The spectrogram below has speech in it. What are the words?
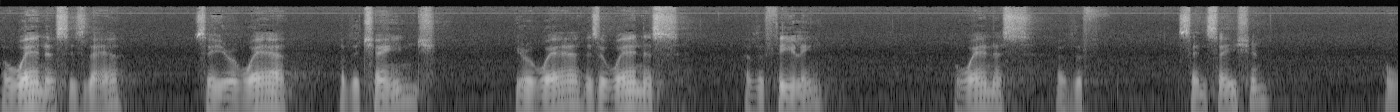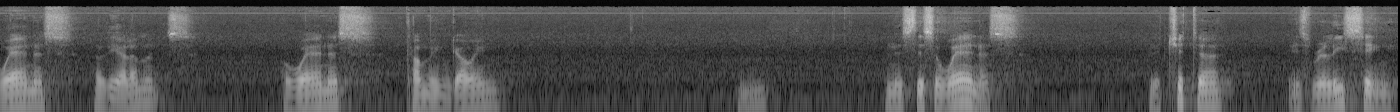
awareness is there. So you're aware of the change. You're aware, there's awareness of the feeling awareness of the sensation, awareness of the elements, awareness coming, going. Hmm? And it's this awareness, the citta is releasing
